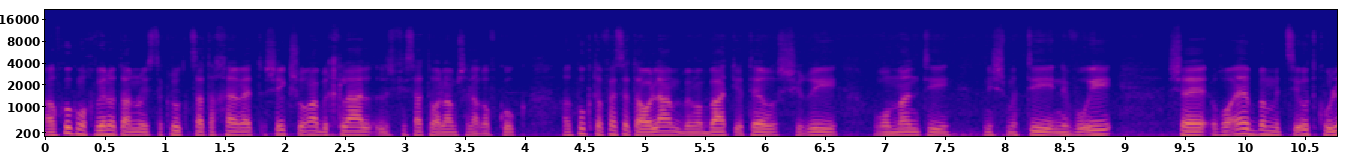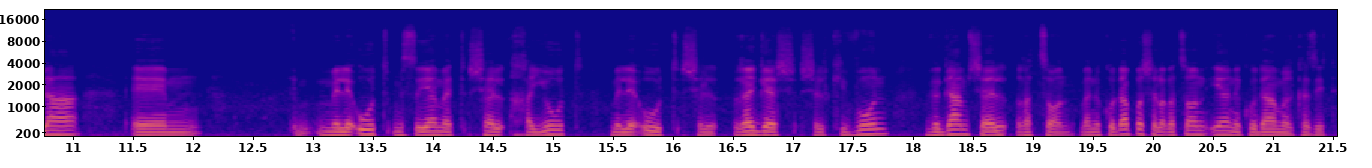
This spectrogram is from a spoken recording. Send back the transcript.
הרב קוק מכווין אותנו להסתכלות קצת אחרת, שהיא קשורה בכלל לתפיסת העולם של הרב קוק. הרב קוק תופס את העולם במבט יותר שירי, רומנטי, נשמתי, נבואי, שרואה במציאות כולה אה, מלאות מסוימת של חיות, מלאות של רגש, של כיוון, וגם של רצון. והנקודה פה של הרצון היא הנקודה המרכזית.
